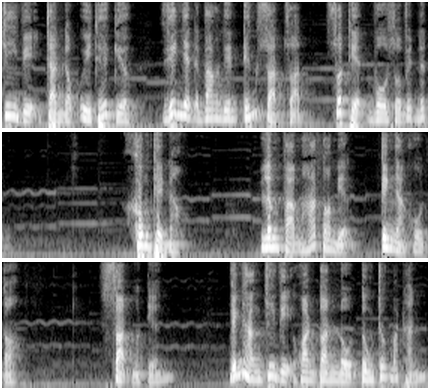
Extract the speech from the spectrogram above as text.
chi vị tràn ngập uy thế kia, Dĩ nhận vang lên tiếng soạt soạt, Xuất hiện vô số vết nứt. Không thể nào. Lâm Phạm há to miệng, Kinh ngạc hô to. Soạt một tiếng, Vĩnh Hằng chi vị hoàn toàn nổ tung trước mắt hắn.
